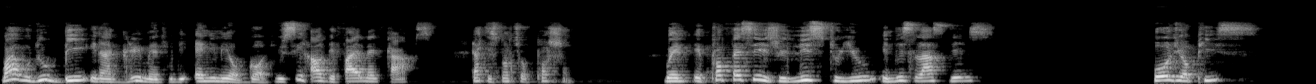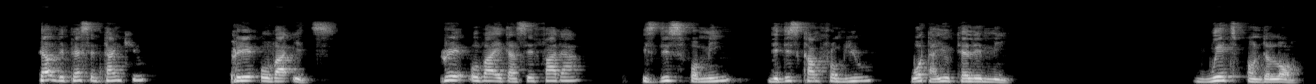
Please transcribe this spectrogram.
Why would you be in agreement with the enemy of God? You see how defilement comes? That is not your portion. When a prophecy is released to you in these last days, hold your peace. Tell the person thank you. Pray over it. Pray over it and say, Father, is this for me? Did this come from you? What are you telling me? Wait on the Lord.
